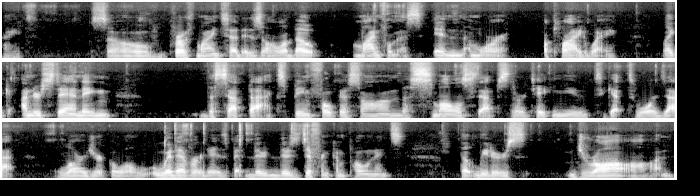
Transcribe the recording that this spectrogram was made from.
right? So growth mindset is all about mindfulness in a more applied way, like understanding the setbacks, being focused on the small steps that are taking you to get towards that larger goal, whatever it is. But there, there's different components that leaders draw on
